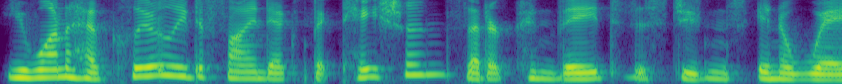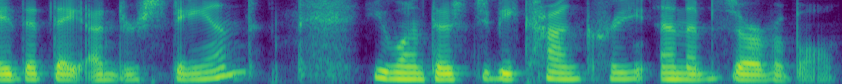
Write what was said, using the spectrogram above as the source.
You want to have clearly defined expectations that are conveyed to the students in a way that they understand. You want those to be concrete and observable.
